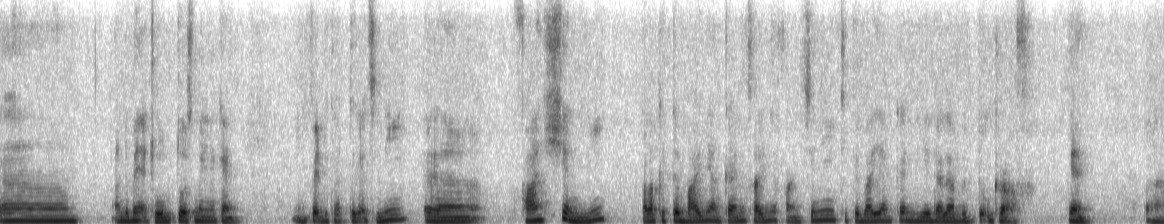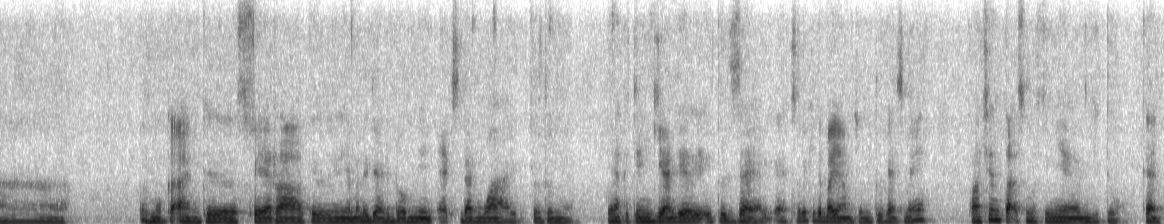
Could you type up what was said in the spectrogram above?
uh, ada banyak contoh sebenarnya kan. In fact dia kata kat sini, uh, function ni kalau kita bayangkan, selalunya function ni kita bayangkan dia dalam bentuk graf kan. Uh, permukaan ke sfera ke yang mana dia ada domain X dan Y contohnya yang ketinggian dia iaitu z kan jadi kita bayang macam tu kan sebenarnya function tak semestinya begitu kan?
